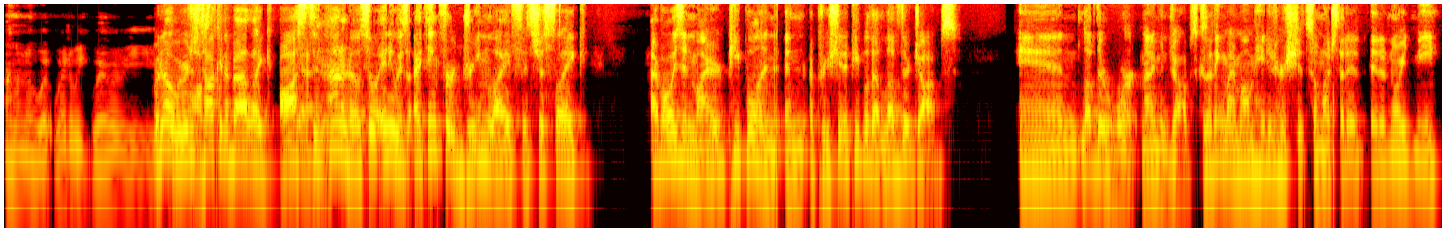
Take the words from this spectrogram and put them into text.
I don't know where, where do we where were we? But no, we were just Austin. talking about like Austin. I don't know. So, anyways, I think for dream life, it's just like I've always admired people and, and appreciated people that love their jobs and love their work, not even jobs. Because I think my mom hated her shit so much that it, it annoyed me.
